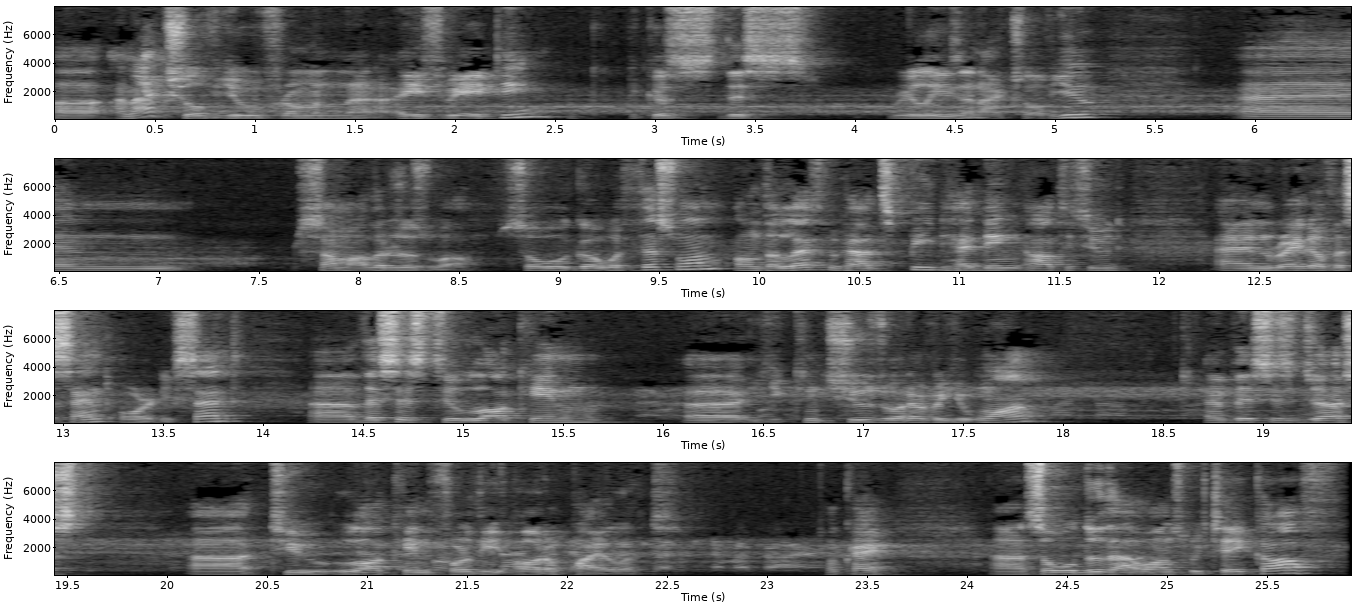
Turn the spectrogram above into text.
Uh, an actual view from an uh, A380 because this really is an actual view and some others as well. So we'll go with this one. On the left we had speed, heading, altitude and rate of ascent or descent. Uh, this is to lock in uh, you can choose whatever you want and this is just uh, to lock in for the autopilot. Okay uh, so we'll do that once we take off.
